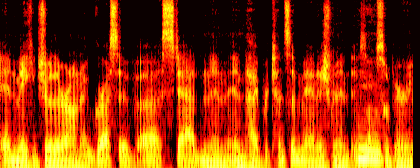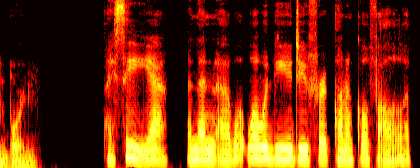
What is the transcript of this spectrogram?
and making sure they're on aggressive uh, statin and, and, hypertensive management is mm. also very important i see yeah and then uh, what, what would you do for clinical follow-up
